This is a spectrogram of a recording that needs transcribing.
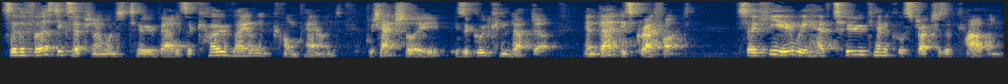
So the first exception I want to tell you about is a covalent compound, which actually is a good conductor and that is graphite. So here we have two chemical structures of carbon.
